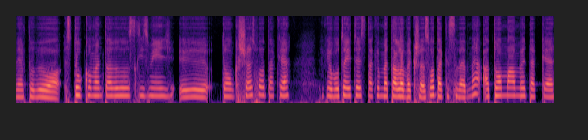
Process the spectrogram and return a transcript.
jak to było, stół komentatorski zmienić, yy, tą krzesło takie, takie, bo tutaj to jest takie metalowe krzesło, takie srebrne, a to mamy takie,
